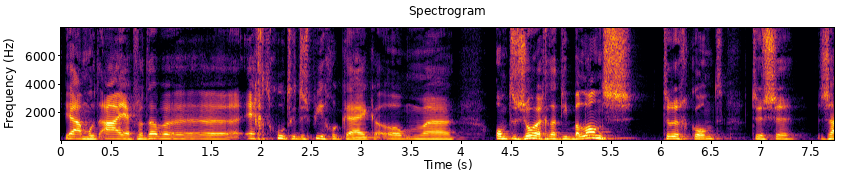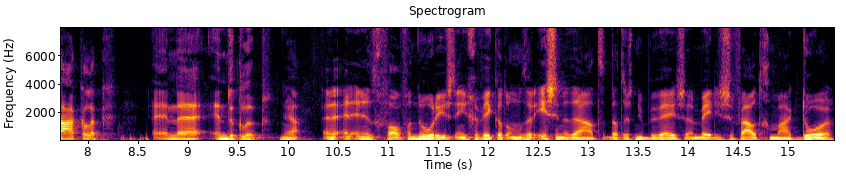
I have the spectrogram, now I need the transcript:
ja, moet Ajax wat dat, uh, echt goed in de spiegel kijken... om, uh, om te zorgen dat die balans terugkomt tussen zakelijk en, uh, en de club. Ja, en, en in het geval van Nouri is het ingewikkeld, omdat er is inderdaad, dat is nu bewezen, een medische fout gemaakt door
